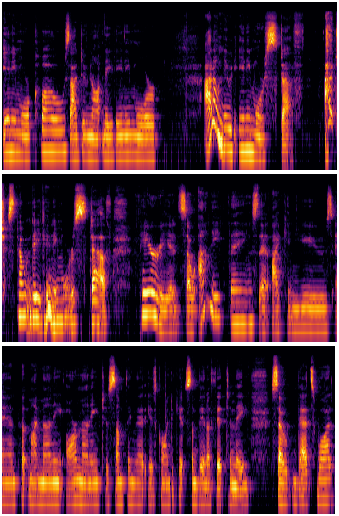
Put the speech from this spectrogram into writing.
any more clothes. I do not need any more I don't need any more stuff. I just don't need any more stuff period. So I need things that I can use and put my money, our money, to something that is going to get some benefit to me. So that's what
